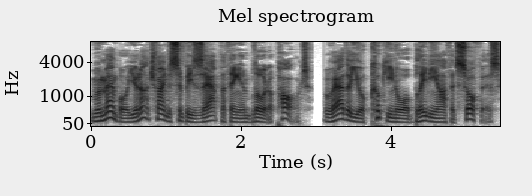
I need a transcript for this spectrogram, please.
Remember, you're not trying to simply zap the thing and blow it apart. Rather, you're cooking or ablating off its surface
